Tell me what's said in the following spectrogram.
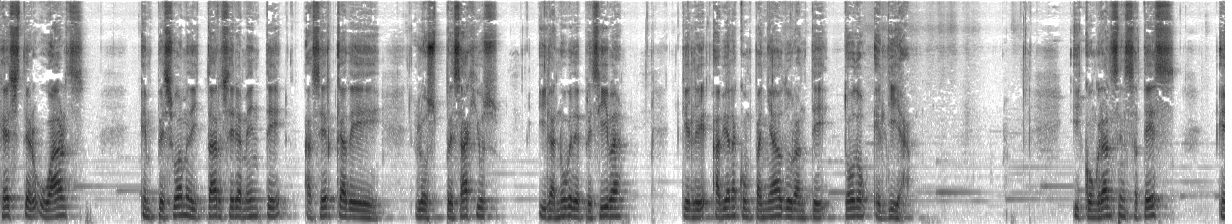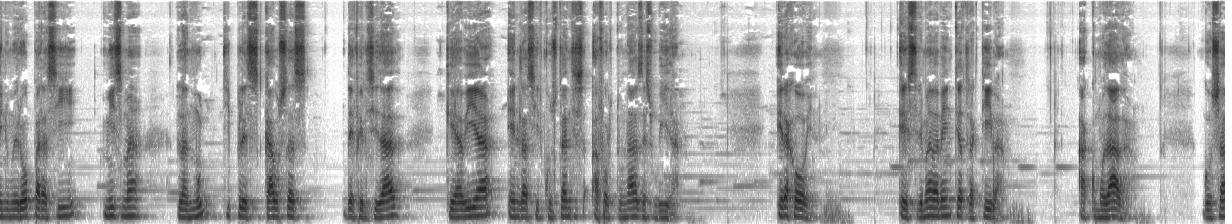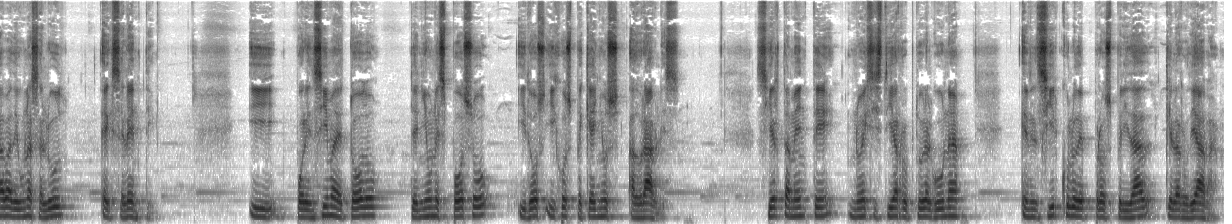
Hester Wards empezó a meditar seriamente acerca de los presagios y la nube depresiva que le habían acompañado durante todo el día. Y con gran sensatez enumeró para sí misma las múltiples causas de felicidad que había en las circunstancias afortunadas de su vida. Era joven, extremadamente atractiva, acomodada, gozaba de una salud excelente y por encima de todo tenía un esposo y dos hijos pequeños adorables. Ciertamente no existía ruptura alguna en el círculo de prosperidad que la rodeaba.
